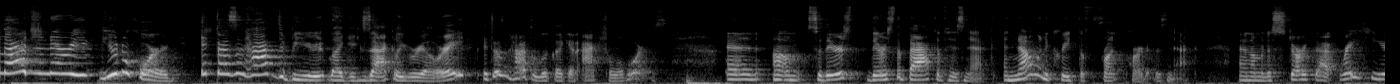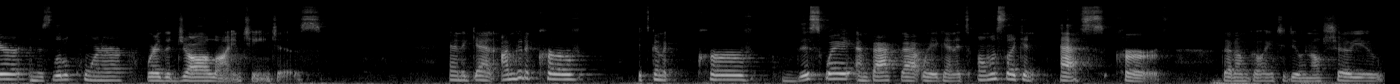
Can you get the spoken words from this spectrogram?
imaginary unicorn. It doesn't have to be like exactly real, right? It doesn't have to look like an actual horse. And um, so there's there's the back of his neck. And now I'm going to create the front part of his neck. And I'm going to start that right here in this little corner where the jawline changes. And again, I'm going to curve, it's going to curve this way and back that way again. It's almost like an S curve that I'm going to do. And I'll show you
